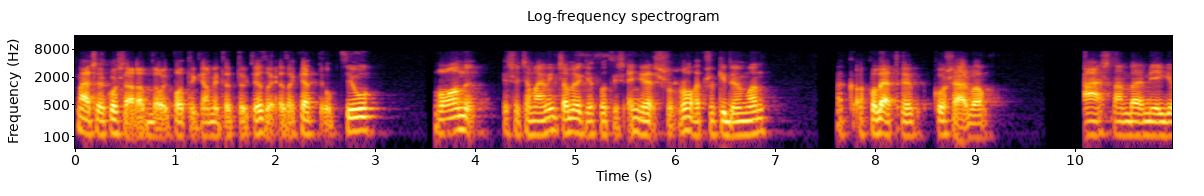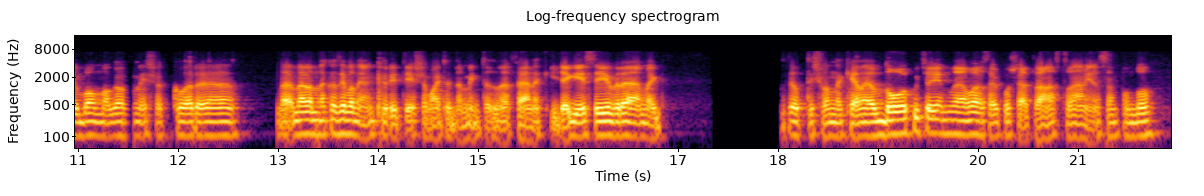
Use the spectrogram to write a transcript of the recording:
Másik a kosárlabda, hogy Patrik említette, hogy ez a, ez a kettő opció van, és hogyha már nincs amerikai foci, és ennyire rohadt sok időm van, akkor lehet, hogy kosárba ástam be még jobban magam, és akkor, mert annak azért van olyan körítése majd, hogy nem mint az NFL-nek így egész évre, meg ott is vannak el nagyobb dolgok, úgyhogy én valószínűleg kosárt választanám ilyen szempontból.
